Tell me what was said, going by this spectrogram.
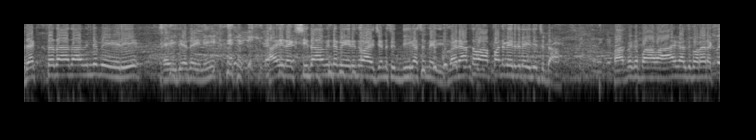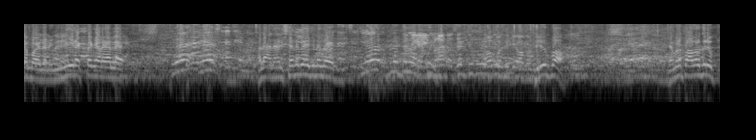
രക്തദാതാവിന്റെ പേര് എഴുതിയത് ഇനി. അത് രക്ഷിതാവിന്റെ പേര് എന്ന് വായിച്ചാണ് സിദ്ദീഖ് ഹസൻ എഴുതി. വരാത്ത വാപ്പാന്റെ പേര് എഴുതി വെച്ചിട്ടാ. പാപ്പയ്ക്ക് പാവ. ആയ കാലത്ത് കുറെ രക്തം പോയതാണ്. ഇനി രക്തം കളയല്ലേ? അല്ല അനാൻഷന്റെ പേജിലെന്തോ? ഗ്രൂപ്പോ? നമ്മൾ പവർ ഗ്രൂപ്പ്.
